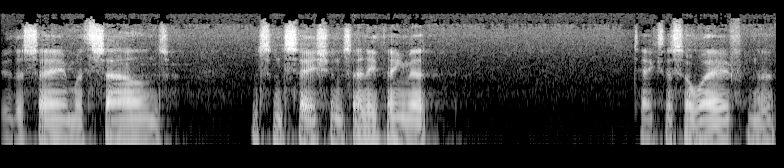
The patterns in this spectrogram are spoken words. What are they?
Do the same with sounds and sensations, anything that takes us away from the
